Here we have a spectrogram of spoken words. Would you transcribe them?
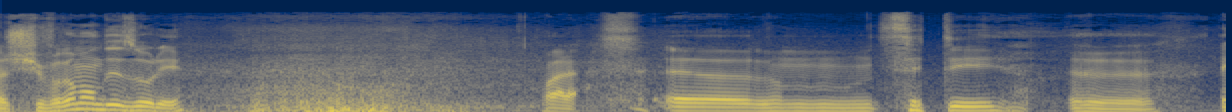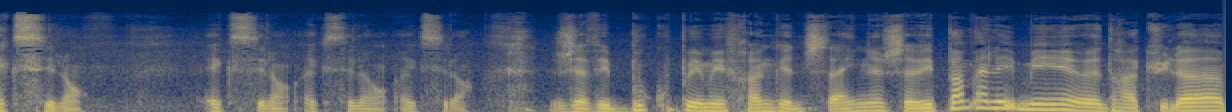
Je suis vraiment désolé. Voilà. Euh, c'était excellent. Excellent, excellent, excellent. J'avais beaucoup aimé Frankenstein. J'avais pas mal aimé euh, Dracula.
